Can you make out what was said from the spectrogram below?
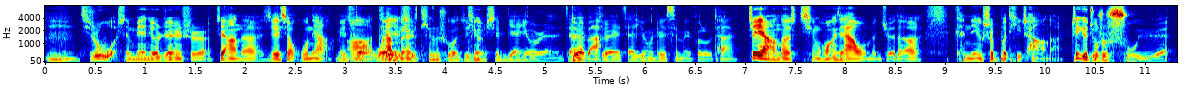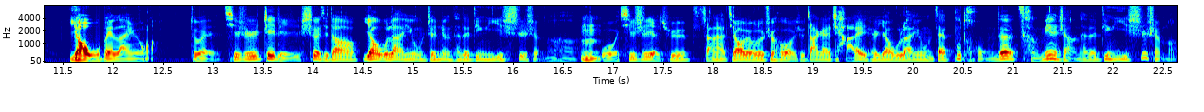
嗯，其实我身边就认识这样的一些小姑娘，没错，啊、她们我也是听说最近身边有人在对吧对，在用这司美格鲁肽。这样的情况下，我们觉得肯定是不提倡的，这个就是属于药物被滥用了。对，其实这里涉及到药物滥用，真正它的定义是什么哈？嗯我其实也去，咱俩交流了之后，我去大概查了一下药物滥用在不同的层面上它的定义是什么。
